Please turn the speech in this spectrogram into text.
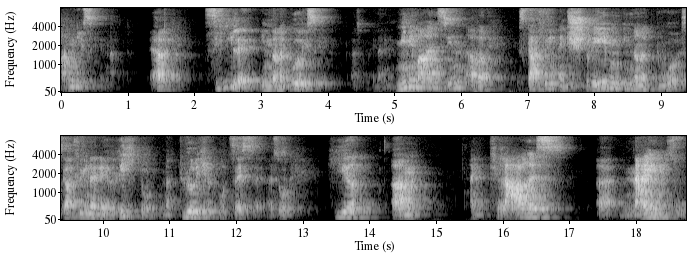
angesehen hat. Er hat Ziele in der Natur gesehen, also in einem minimalen Sinn, aber es gab für ihn ein Streben in der Natur, es gab für ihn eine Richtung natürlicher Prozesse. Also hier ähm, ein klares äh, Nein zu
